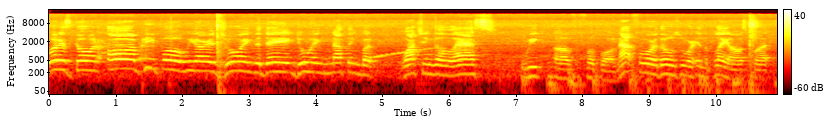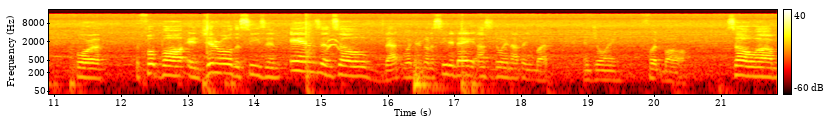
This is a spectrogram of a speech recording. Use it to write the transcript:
What is going on, people? We are enjoying the day, doing nothing but watching the last week of football. Not for those who are in the playoffs, but for the football in general. The season ends, and so that's what you're going to see today us doing nothing but enjoying football. So, um,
